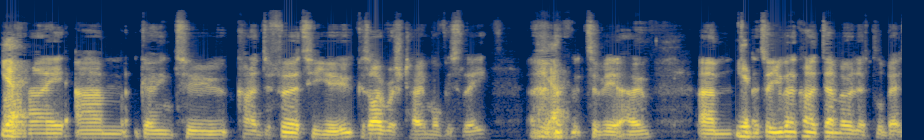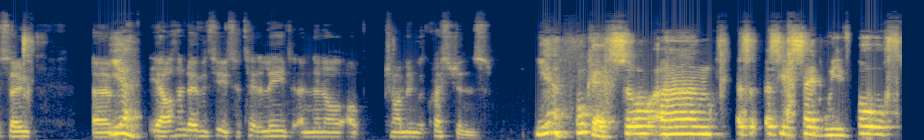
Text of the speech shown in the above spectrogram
yeah. I am going to kind of defer to you because I rushed home, obviously, yeah. to be at home. Um, yeah. And so you're going to kind of demo a little bit. So, um, yeah, yeah, I'll hand over to you. So take the lead, and then I'll, I'll chime in with questions. Yeah. Okay. So, um, as, as you've said, we've both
